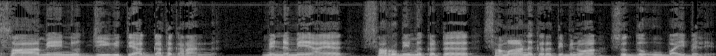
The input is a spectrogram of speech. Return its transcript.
සාමයෙන් යුත් ජීවිතයක් ගත කරන්න. මෙන්න මේ අය සරුබිමකට සමාන කර තිබෙනවා සුද්ද වූ බයිබලේ.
